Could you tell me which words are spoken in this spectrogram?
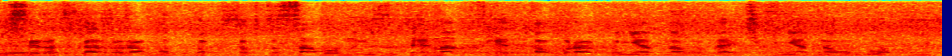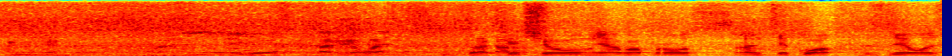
Еще раз скажу, работа только с автосалонами. За 13 лет по браку ни одного датчика, ни одного блока не поменяли. Авилайн. Так, еще у меня вопрос. Антикор сделать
